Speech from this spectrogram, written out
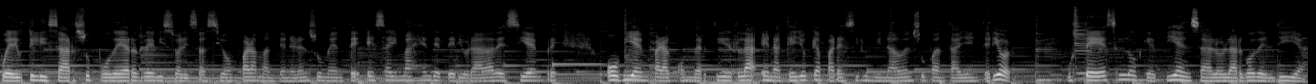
Puede utilizar su poder de visualización para mantener en su mente esa imagen deteriorada de siempre o bien para convertirla en aquello que aparece iluminado en su pantalla interior. Usted es lo que piensa a lo largo del día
